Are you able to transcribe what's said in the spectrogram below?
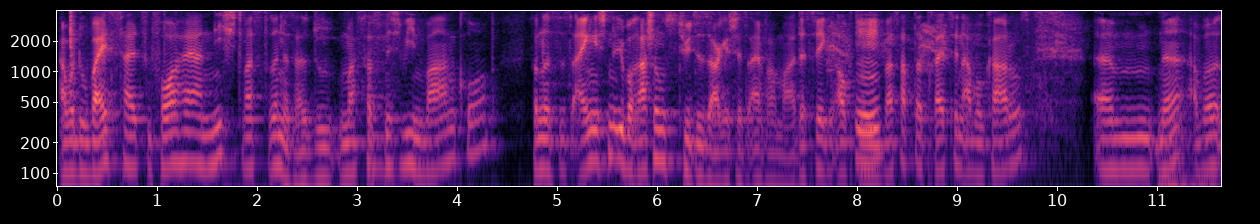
aber du weißt halt vorher nicht, was drin ist. Also du machst das nicht wie ein Warenkorb, sondern es ist eigentlich eine Überraschungstüte, sage ich jetzt einfach mal. Deswegen auch die, was habt ihr, 13 Avocados. Ähm, ne? Aber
